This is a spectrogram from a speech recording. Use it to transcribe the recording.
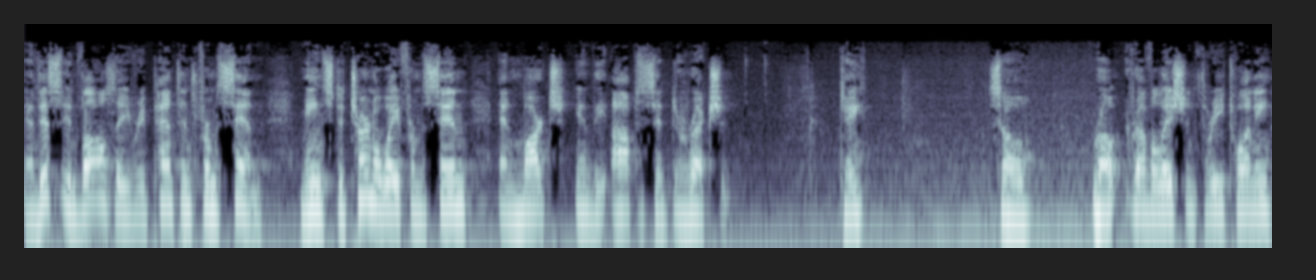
And this involves a repentance from sin, means to turn away from sin and march in the opposite direction. Okay? So Revelation 3:20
